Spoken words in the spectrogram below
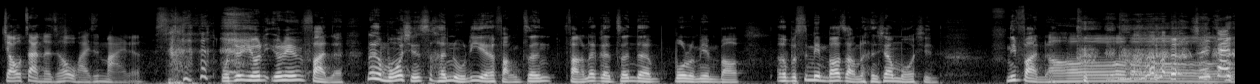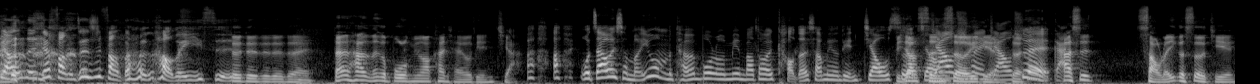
交战了之后，我还是买了。我觉得有有点反了。那个模型是很努力的仿真，仿那个真的菠萝面包，而不是面包长得很像模型。你反了哦，所以代表人家仿真是仿的很好的意思。对对对对对，但是它的那个菠萝面包看起来有点假啊啊！我知道为什么，因为我们台湾菠萝面包都会烤在上面，有点焦色，比较深色一点。对，对，它是少了一个色阶，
